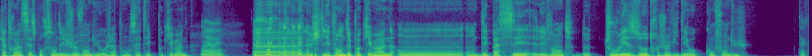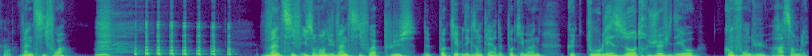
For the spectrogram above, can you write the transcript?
96% des jeux vendus au Japon, ça a été Pokémon. Ouais, ouais. Euh, le- les ventes de Pokémon ont, ont dépassé les ventes de tous les autres jeux vidéo confondus D'accord. 26 fois. 26, ils ont vendu 26 fois plus de Poké- d'exemplaires de Pokémon que tous les autres jeux vidéo confondus rassemblés.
